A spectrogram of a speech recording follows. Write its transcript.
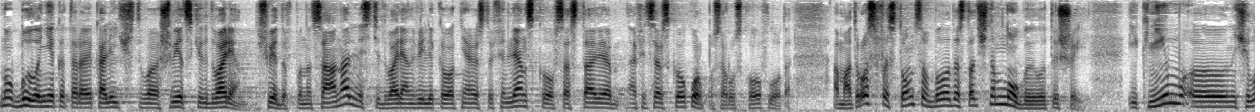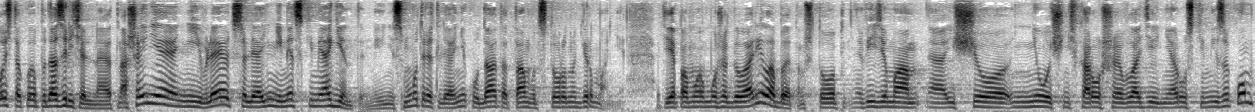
но было некоторое количество шведских дворян, шведов по национальности, дворян Великого княжества Финляндского в составе офицерского корпуса русского флота. А матросов-эстонцев было достаточно много и латышей. И к ним э, началось такое подозрительное отношение, не являются ли они немецкими агентами, и не смотрят ли они куда-то там вот в сторону Германии. Это я, по-моему, уже говорил об этом, что, видимо, э, еще не очень хорошее владение русским языком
